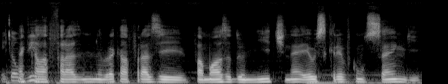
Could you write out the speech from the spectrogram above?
Então, aquela vive... frase, me lembrou aquela frase famosa do Nietzsche, né? Eu escrevo com sangue.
